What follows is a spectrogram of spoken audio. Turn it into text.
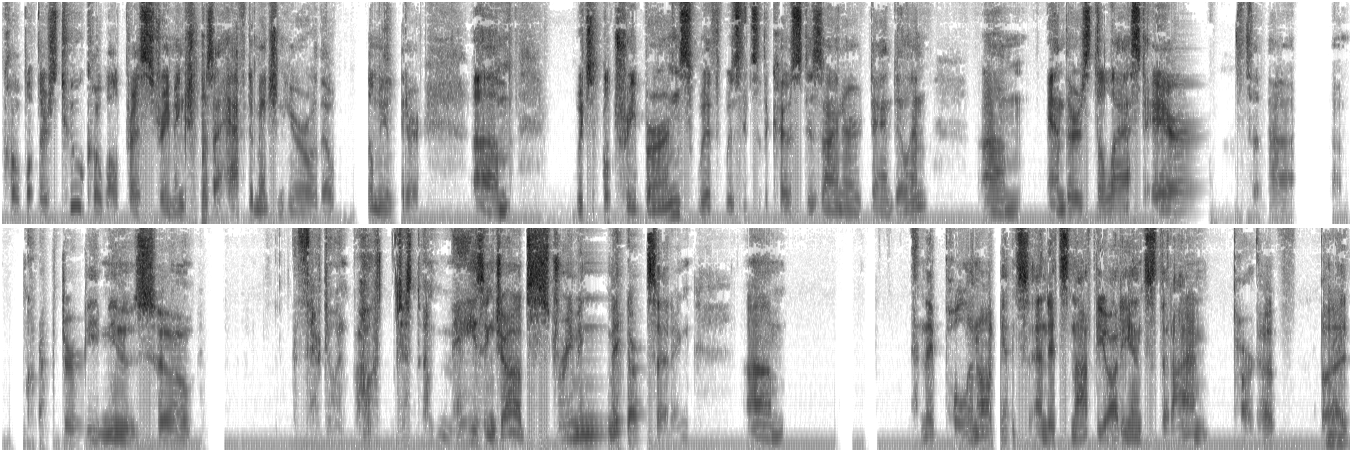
Kobold. There's two Kobold Press streaming shows I have to mention here, or they'll kill me later. Um, which is Tree Burns with Wizards of the Coast designer Dan Dillon, um, and there's The Last Air, with, uh, crafter B Muse. So they're doing both just amazing jobs streaming Midgard setting. Um, and they pull an audience, and it's not the audience that I'm part of, but Right.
